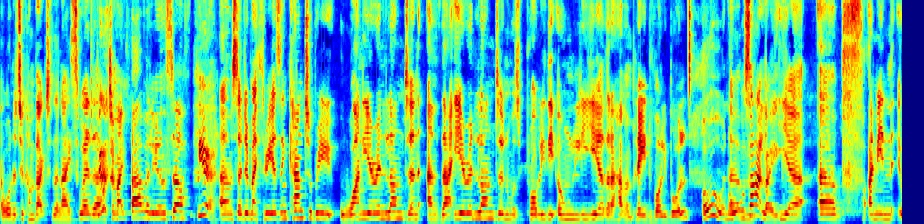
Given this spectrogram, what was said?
I wanted to come back to the nice weather, to my family and stuff. Yeah. Um, so I did my three years in Canterbury, one year in London, and that year in London was probably the only year that I haven't played volleyball. Oh, and what was that like? Yeah, uh, pff, I mean, it,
